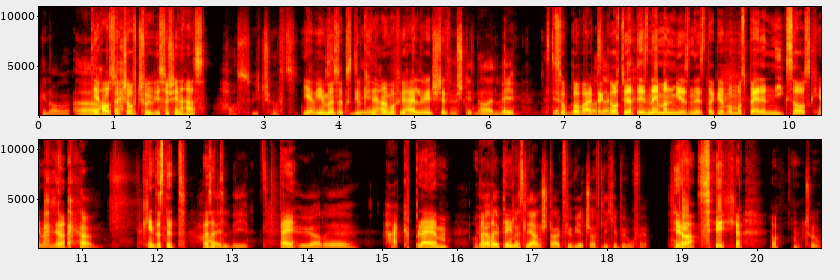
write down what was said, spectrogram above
genau. Die ähm, Hauswirtschaftsschule, wie es so schön heißt. Hauswirtschaft. Ja, wie immer so gesagt, ich habe keine Ahnung, wofür HLW steht. Da steht ein HLW. Super, Walter. Kannst du wieder das nehmen müssen jetzt, gell, wo wir uns beide nichts auskennen, ja? Kennt das nicht, HLW. bei Höhere, Hack bleiben oder höhere HTL? Bundeslehranstalt für wirtschaftliche Berufe. Ja, sicher. Oh, Entschuldigung.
